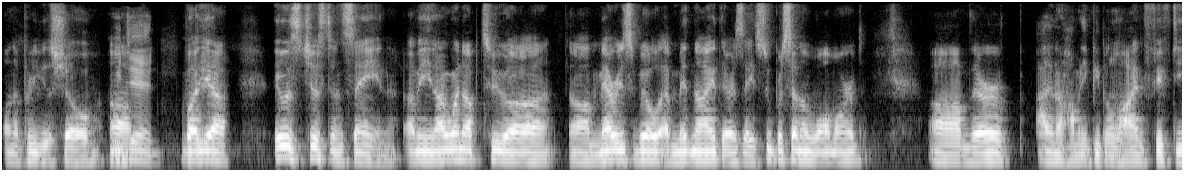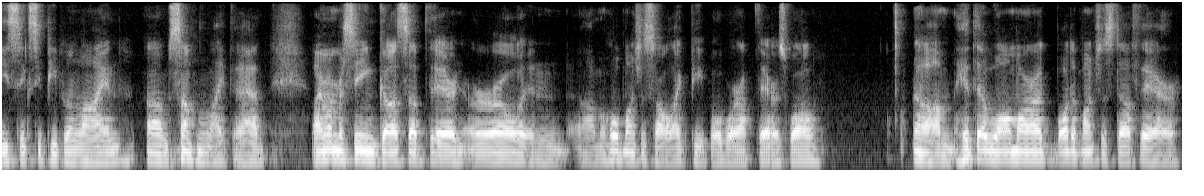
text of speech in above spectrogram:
on a previous show. We Um, did. We but did. yeah, it was just insane. I mean, I went up to uh, uh, Marysville at midnight. There's a Supercenter Walmart. Um, there are, I don't know how many people in line, 50, 60 people in line, um, something like that. I remember seeing Gus up there and Earl and um, a whole bunch of Sarlacc people were up there as well. Um, hit that Walmart, bought a bunch of stuff there,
